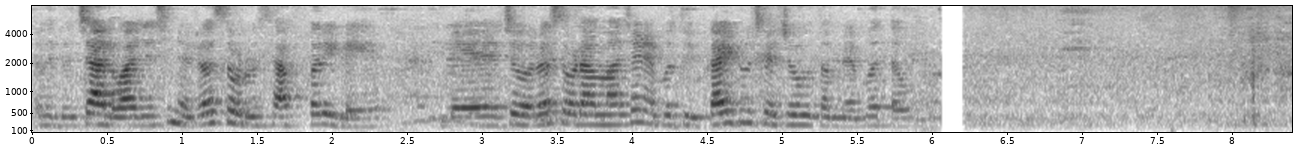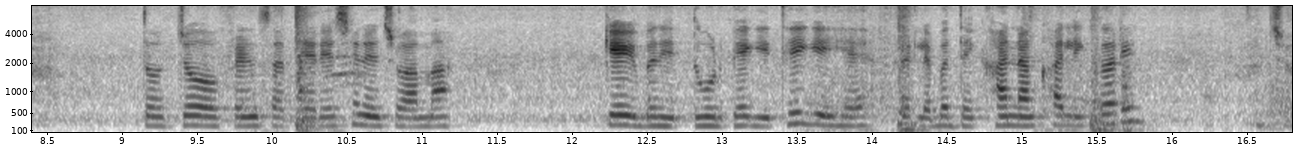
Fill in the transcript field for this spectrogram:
કીધું ચાલો, આજે છે ને રસોડું સાફ કરી લઈએ. એટલે જો રસોડામાં છે ને બધું કાઢ્યું છે, જો હું તમને બતાવું. તો જો ફ્રેન્ડ્સ અત્યારે છે ને જો આમાં કેવી બધી ધૂળ ભેગી થઈ ગઈ છે, એટલે બધે ખાના ખાલી કરી જો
